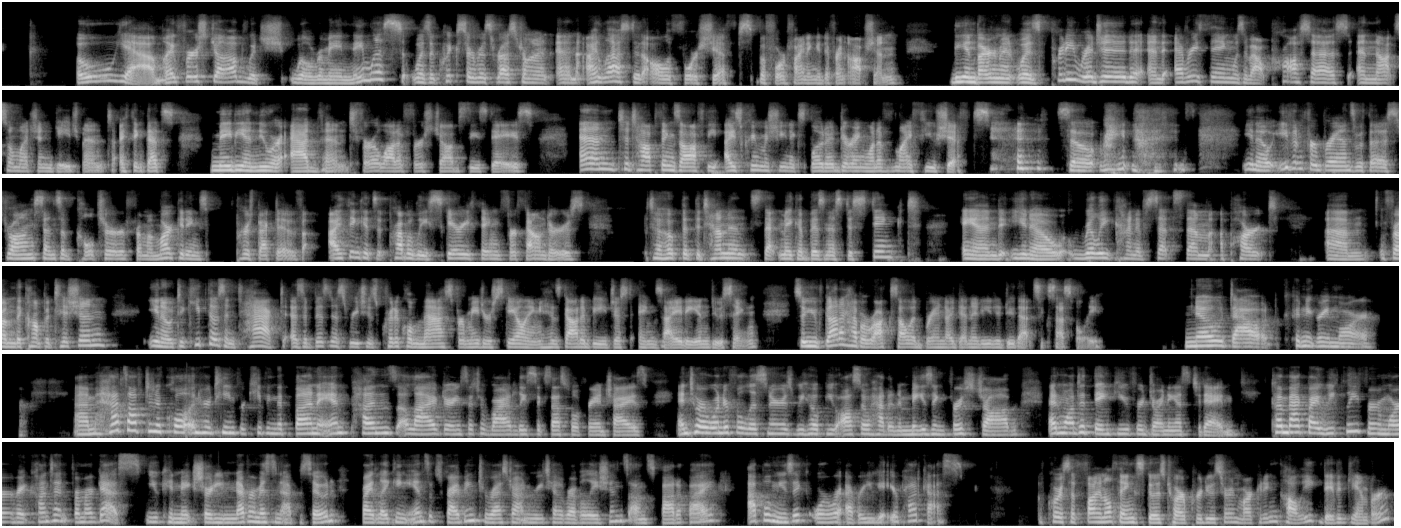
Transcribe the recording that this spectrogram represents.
Oh, yeah. My first job, which will remain nameless, was a quick service restaurant, and I lasted all of four shifts before finding a different option. The environment was pretty rigid, and everything was about process and not so much engagement. I think that's maybe a newer advent for a lot of first jobs these days. And to top things off, the ice cream machine exploded during one of my few shifts. so, right. you know, even for brands with a strong sense of culture from a marketing perspective, I think it's a probably scary thing for founders to hope that the tenants that make a business distinct and you know really kind of sets them apart um, from the competition you know to keep those intact as a business reaches critical mass for major scaling has got to be just anxiety inducing. So you've got to have a rock solid brand identity to do that successfully. No doubt. Couldn't agree more um, hats off to Nicole and her team for keeping the fun and puns alive during such a wildly successful franchise. And to our wonderful listeners, we hope you also had an amazing first job and want to thank you for joining us today. Come back bi weekly for more great content from our guests. You can make sure you never miss an episode by liking and subscribing to Restaurant and Retail Revelations on Spotify, Apple Music, or wherever you get your podcasts. Of course, a final thanks goes to our producer and marketing colleague, David Gamber.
